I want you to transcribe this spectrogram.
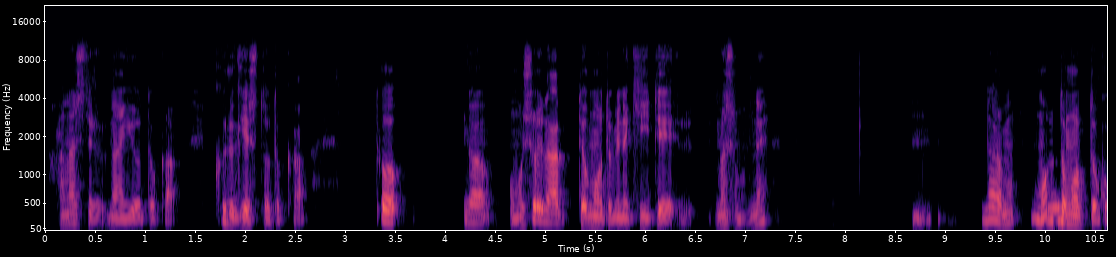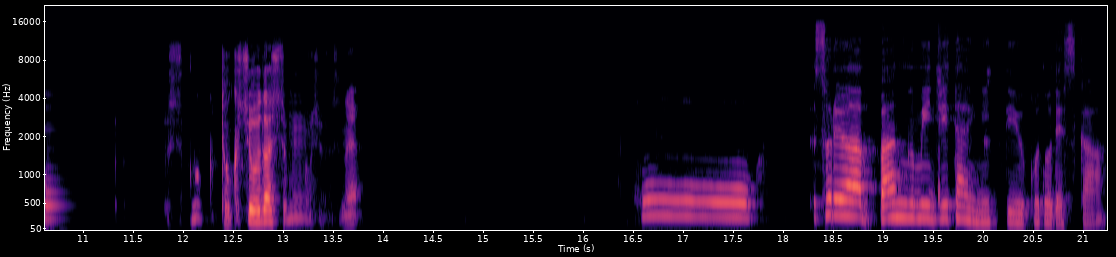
話してる内容とか、来るゲストとかと、が面白いなって思うとみんな聞いてますもんね。うん、だからもっともっとこう、すごく特徴を出してもいいかもしれないですね。ほう、それは番組自体にっていうことですか？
